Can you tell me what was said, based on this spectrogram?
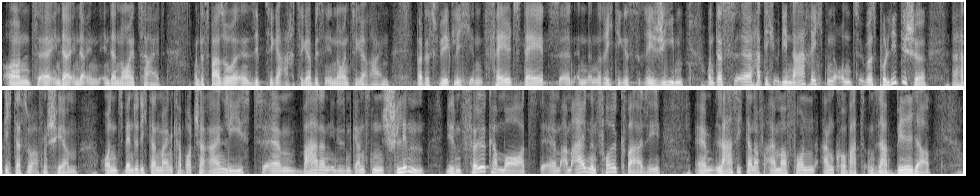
und äh, in der in der in, in der Neuzeit. Und das war so 70er, äh, 80er bis in die 90er rein. War das wirklich ein Failed State, äh, ein, ein richtiges Regime. Und das äh, hatte ich über die Nachrichten und über das Politische äh, hatte ich das so auf dem Schirm. Und wenn du dich dann mal in Kambodscha reinliest, ähm, war dann in diesem ganzen Schlimm, diesem Völkermord ähm, am eigenen Volk quasi, ähm, las ich dann auf einmal von Angkor Wat und sah Bilder.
